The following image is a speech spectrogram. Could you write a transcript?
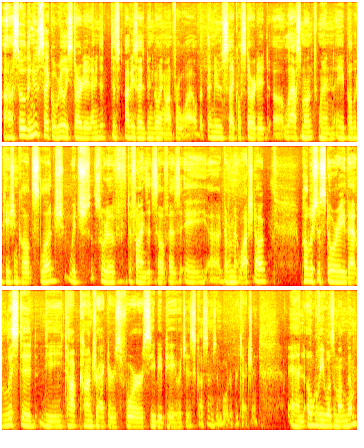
Uh, so the news cycle really started. I mean, this obviously has been going on for a while, but the news cycle started uh, last month when a publication called Sludge, which sort of defines itself as a uh, government watchdog, published a story that listed the top contractors for CBP, which is Customs and Border Protection, and Ogilvy was among them.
